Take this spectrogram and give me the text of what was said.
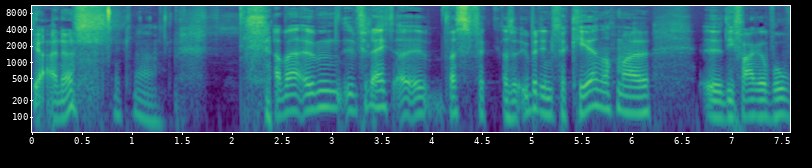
ja, ne? Ja, klar. Aber ähm, vielleicht äh, was, also über den Verkehr nochmal äh, die Frage, wo,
